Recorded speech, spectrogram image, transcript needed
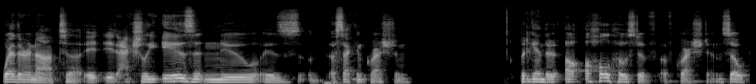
Whether or not uh, it, it actually is new is a second question. But again, there's a, a whole host of, of questions. So,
